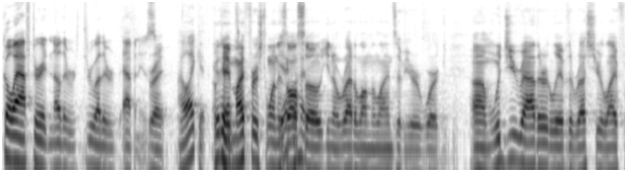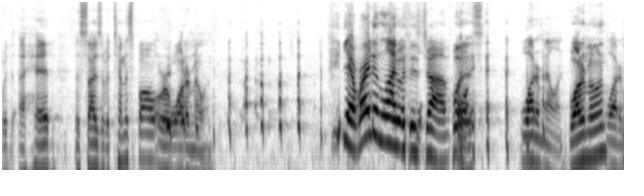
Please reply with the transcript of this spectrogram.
go after it and other through other avenues. Right. I like it. Good okay, answer. my first one is Yeah, go ahead. also, you know, right along the lines of your work. Um, would you rather live the rest of your life with a head the size of a tennis ball or a watermelon? yeah, right in line with his job. what is Watermelon. watermelon? Watermelon.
